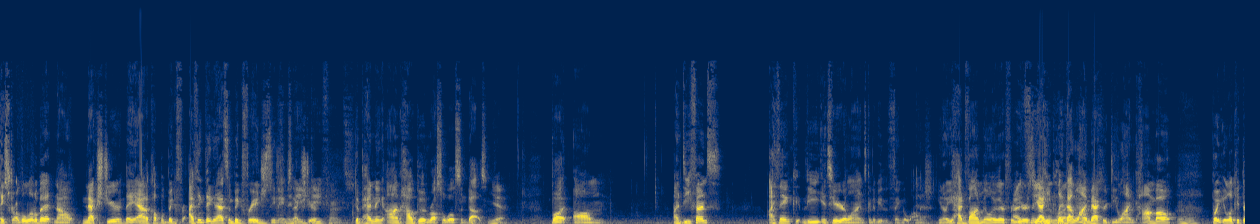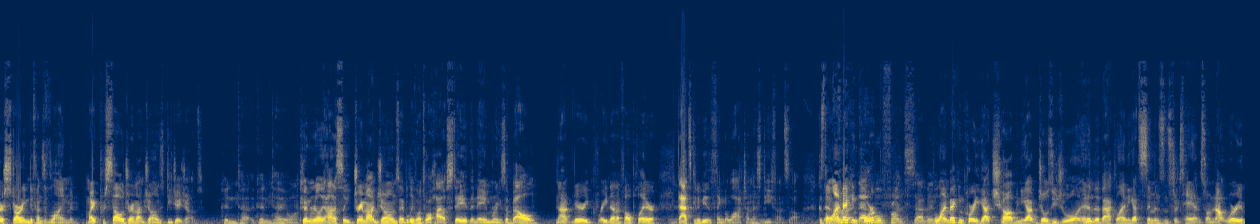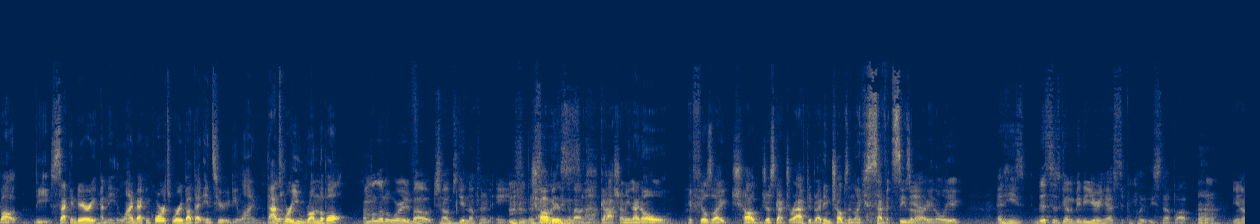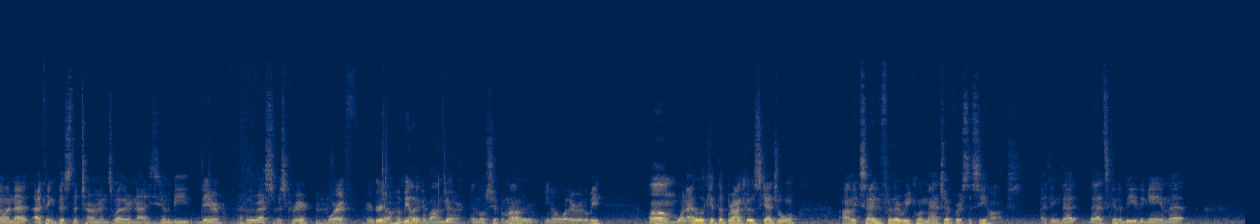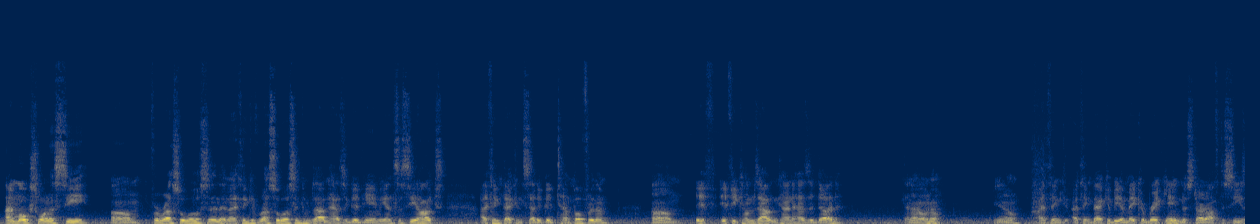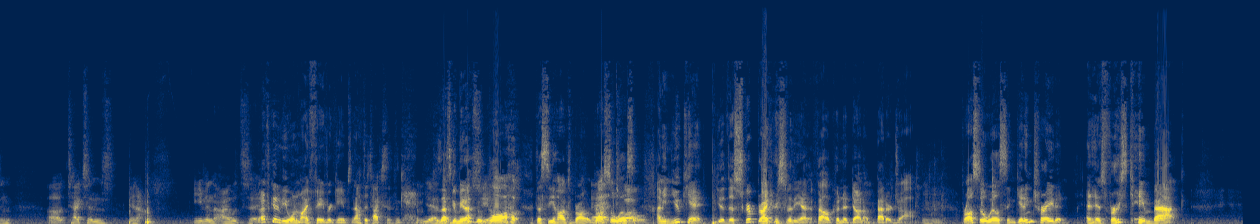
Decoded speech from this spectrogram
they struggle a little bit. Now next year they add a couple big. Fr- I think they can add some big free agency names They next year, defense. depending on how good Russell Wilson does. Yeah. But um, on defense, I think the interior line is going to be the thing to watch. Yeah. You know, you had Von Miller there for I'd years. Yeah, he played that linebacker D line combo. Uh-huh. But you look at their starting defensive linemen: Mike Purcell, Dre'Mont Jones, DJ Jones. Couldn't tell. Couldn't tell you one. Couldn't really, honestly. Dre'Mont Jones, I believe, went to Ohio State. The name rings a bell. Not very great NFL player. That's going to be the thing to watch on this defense, though, because the front- linebacking that core, whole front seven. the linebacking core, you got Chubb and you got Josey Jewell, and in the back line you got Simmons and Surtain. So I'm not worried about the secondary and the linebacking core. It's worried about that interior D line. That's Yeah. where you run the ball. I'm a little worried about Chubb's getting up there in age. Mhm. That's Chubb the is, about him. gosh, I mean, I know it feels like Chubb just got drafted, but I think Chubb's in like seventh season Yeah. already in the league. And he's this is going to be the year he has to completely step up. Uh-huh. You know, and that I think this determines whether or not he's going to be there for the rest of his career, or if you know he'll be like a Von Yeah. And they'll ship him out, or you know whatever it'll be. Um, when I look at the Broncos' schedule, I'm excited for their Week One matchup versus the Seahawks. I think that that's going to be the game that I most want to see um, for Russell Wilson, and I think if Russell Wilson comes out and has a good game against the Seahawks, I think that can set a good tempo for them. Um, if if he comes out and kind of has a dud, then I don't know. You know, I think I think that could be a make or break game to start off the season. Uh, Texans and I, even I would say That's going to be one of my favorite games, not the Texans game, because Yeah, that's going to be an absolute Seahawks. blowout. The Seahawks, Russell Wilson. I mean, you can't. The script writers for the NFL couldn't have done a better job. Mhm. Russell Wilson getting traded, and his first game back,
